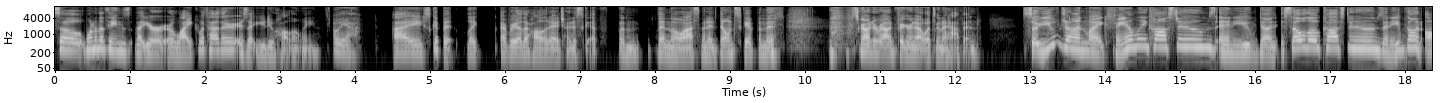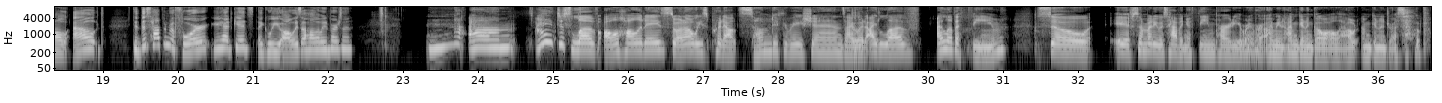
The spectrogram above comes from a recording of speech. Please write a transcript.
So one of the things that you're like with Heather is that you do Halloween. Oh yeah. I skip it like every other holiday. I try to skip, and then the last minute don't skip, and then scrounge around figuring out what's going to happen. So you've done like family costumes, and you've done solo costumes, and you've gone all out. Did this happen before you had kids? Like, were you always a Halloween person? Um, I just love all holidays, so I'd always put out some decorations. I would. I love. I love a theme. So if somebody was having a theme party or whatever, I mean, I'm gonna go all out. I'm gonna dress up.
